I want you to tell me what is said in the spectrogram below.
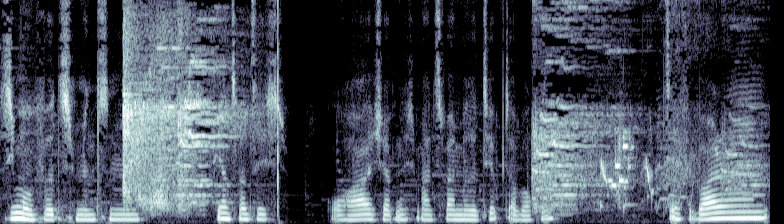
47 Münzen. 24. Oha, ich habe nicht mal zweimal getippt, aber okay. 10 für Byron.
